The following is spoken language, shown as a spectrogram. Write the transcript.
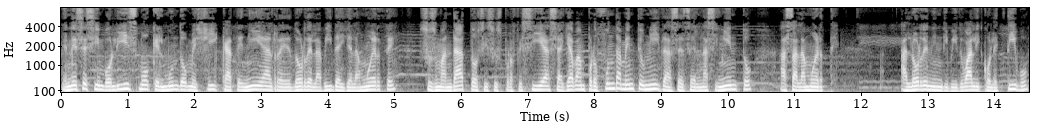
En ese simbolismo que el mundo mexica tenía alrededor de la vida y de la muerte, sus mandatos y sus profecías se hallaban profundamente unidas desde el nacimiento hasta la muerte. Al orden individual y colectivo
